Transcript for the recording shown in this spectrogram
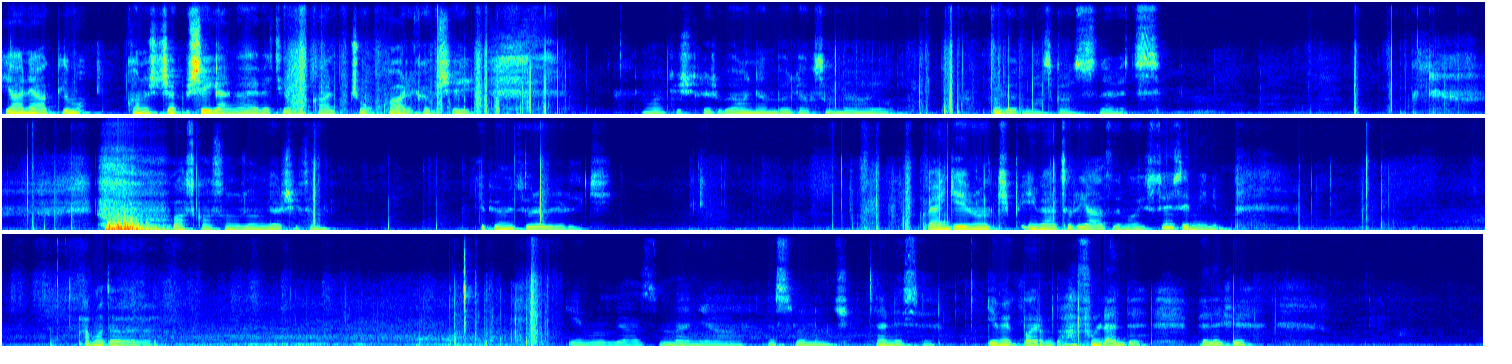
Yani aklım konuşacak bir şey gelmiyor. Evet yarım kalp çok harika bir şey. Ama köşeleri bir aynen böyle yapsam daha iyi olur. Ölüyordum az kalsın evet. Az kalsın ölüyorum gerçekten. Hepimiz ölebilirdik. Ben Game Keep Inventory yazdım. O yüzden eminim. Ama da Game yazdım ben ya. Nasıl olayım ki? Her neyse. Yemek barım daha fullendi. Böyle şey.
